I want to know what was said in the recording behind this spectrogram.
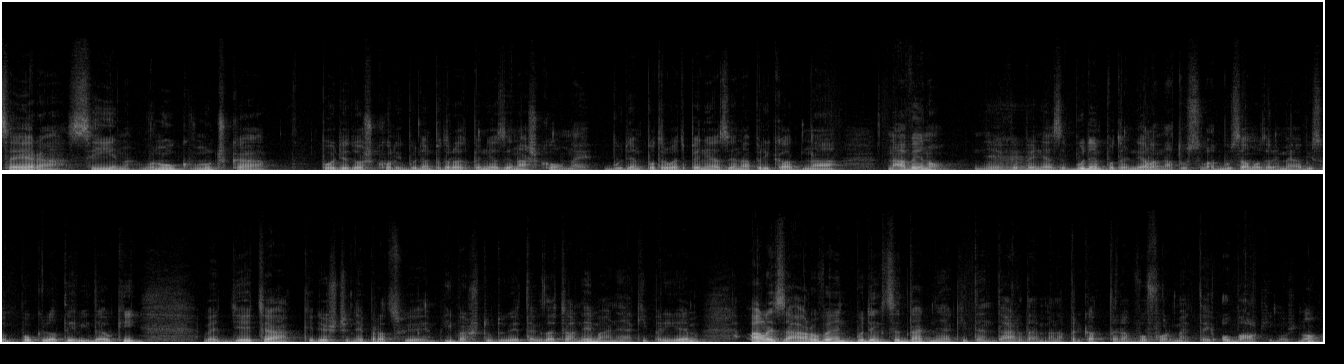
Céra, syn, vnúk, vnúčka, pôjde do školy, budem potrebovať peniaze na školné, budem potrebovať peniaze napríklad na, na veno, nejaké mm. peniaze, budem potrebovať nielen na tú svadbu samozrejme, aby som pokryl tie výdavky, veď dieťa, keď ešte nepracuje, iba študuje, tak zatiaľ nemá nejaký príjem, ale zároveň budem chcieť dať nejaký ten dar, dajme napríklad teda vo forme tej obálky možno,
